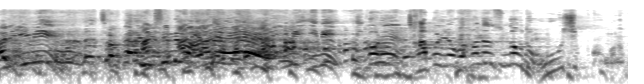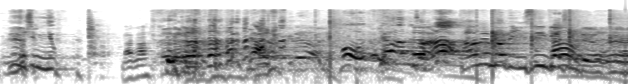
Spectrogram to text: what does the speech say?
아니 이미 젓가락 60대 아니, 안 아니, 돼. 아니, 이미 이미 이거를 잡으려고 하는 순간부터 50, 56. 나가. 뭐 어떻게 하는 거야? 다음에 마다 인수인계 하시면 돼요. 네.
